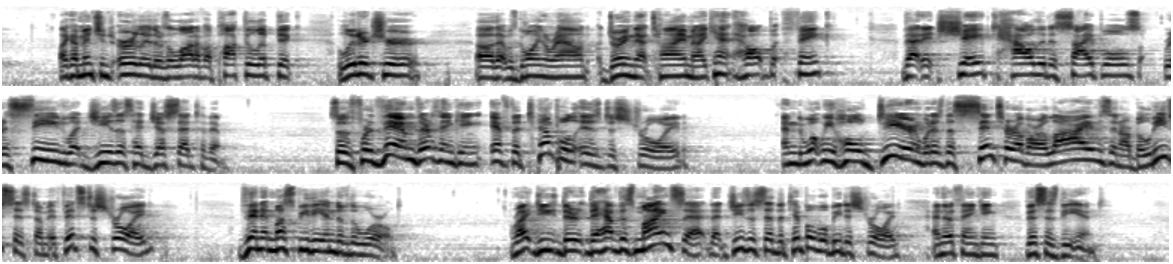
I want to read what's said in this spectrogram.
Like I mentioned earlier, there's a lot of apocalyptic literature uh, that was going around during that time, and I can't help but think that it shaped how the disciples received what Jesus had just said to them. So for them, they're thinking if the temple is destroyed, and what we hold dear and what is the center of our lives and our belief system, if it's destroyed, then it must be the end of the world. Right? You, they have this mindset that Jesus said the temple will be destroyed, and they're thinking this is the end.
